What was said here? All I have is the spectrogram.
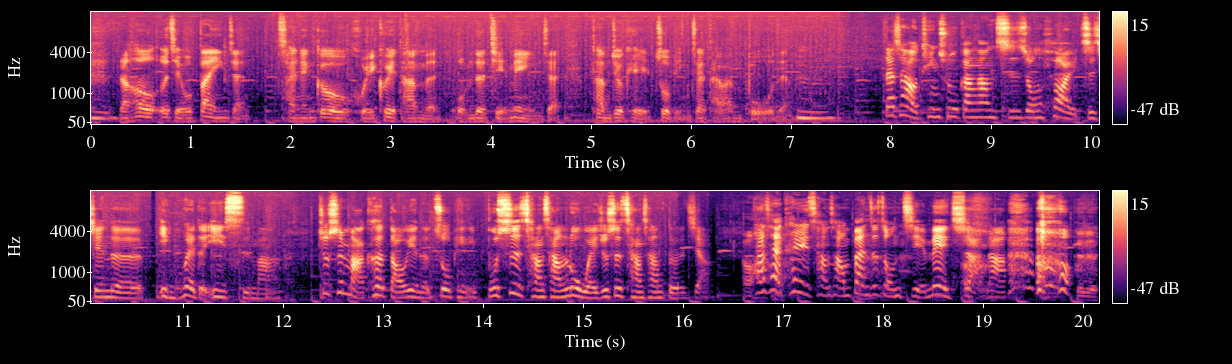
嗯，然后而且我办影展才能够回馈他们，我们的姐妹影展，他们就可以作品在台湾播这样。嗯，大家有听出刚刚之中话语之间的隐晦的意思吗？就是马克导演的作品，不是常常入围，就是常常得奖，他才可以常常办这种姐妹展啊。对对。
